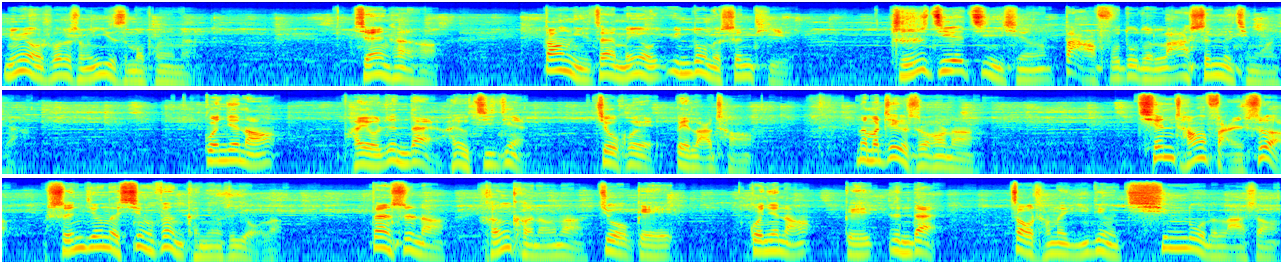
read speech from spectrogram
明白我说的什么意思吗，朋友们？想想看哈，当你在没有运动的身体直接进行大幅度的拉伸的情况下，关节囊、还有韧带、还有肌腱就会被拉长。那么这个时候呢，牵长反射。神经的兴奋肯定是有了，但是呢，很可能呢就给关节囊、给韧带造成了一定轻度的拉伤，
